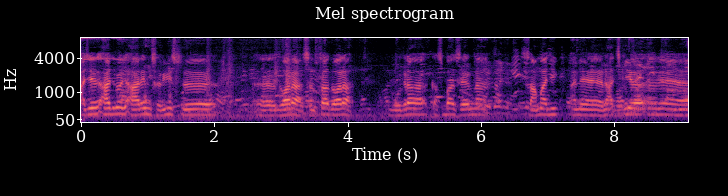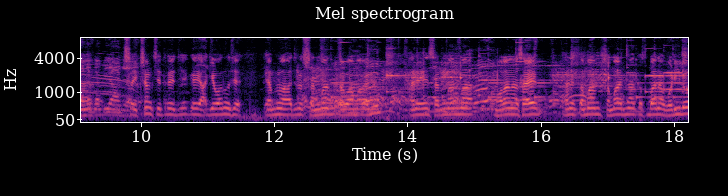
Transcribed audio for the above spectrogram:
આજે આજરોજ આરએમ સર્વિસ દ્વારા, સંસ્થા દ્વારા ગોધરા કસ્બા શહેરના સામાજિક અને રાજકીય અને શૈક્ષણિક ક્ષેત્રે જે કંઈ આગેવાનો છે, એમનું આજનું સન્માન કરવામાં આવ્યું. અને એ સન્માનમાં મૌલાના સાહેબ અને તમામ સમાજના કસ્બાના વડીલો,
